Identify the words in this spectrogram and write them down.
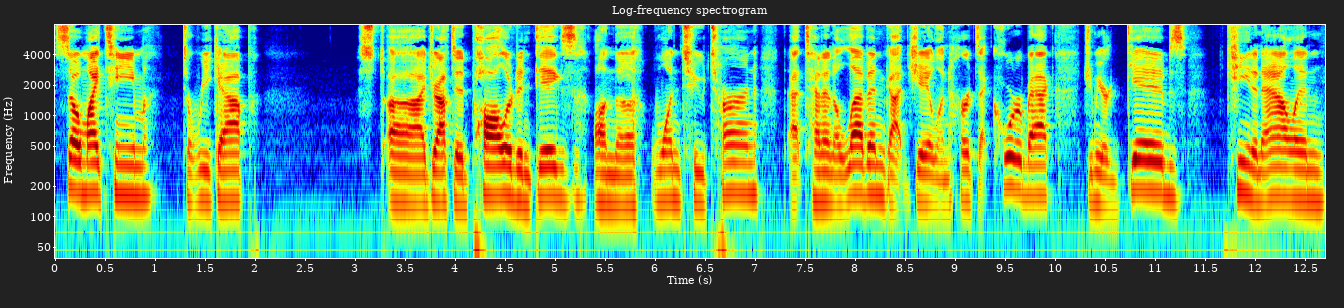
So my team to recap, uh, I drafted Pollard and Diggs on the 1 2 turn at 10 and 11. Got Jalen Hurts at quarterback, Jahmyr Gibbs, Keenan Allen.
